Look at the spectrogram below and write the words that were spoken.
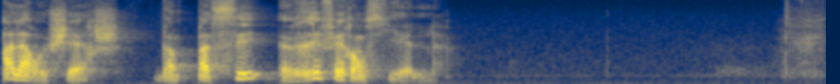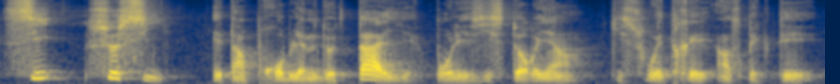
à la recherche d'un passé référentiel. Si ceci est un problème de taille pour les historiens qui souhaiteraient inspecter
